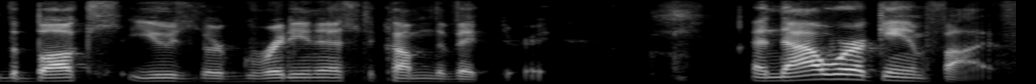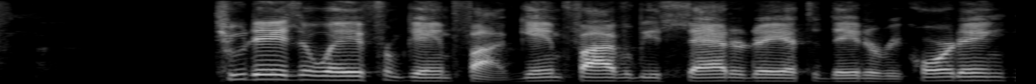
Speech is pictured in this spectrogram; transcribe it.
the Bucks used their grittiness to come to victory. And now we're at game five. Two days away from game five. Game five will be Saturday at the date of recording.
